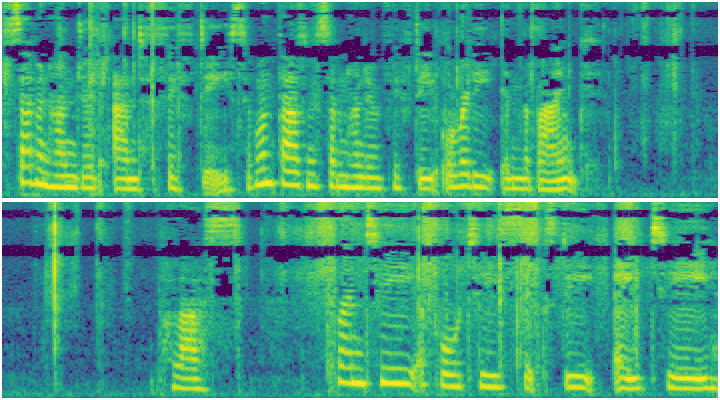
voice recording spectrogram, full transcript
750 so 1750 already in the bank plus 20 40 60 80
